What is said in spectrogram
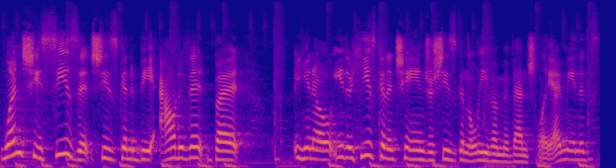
once she sees it, she's going to be out of it, but you know, either he's going to change or she's going to leave him eventually. I mean, it's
